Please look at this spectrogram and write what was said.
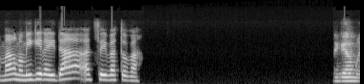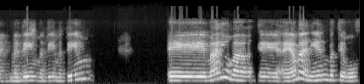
אמרנו מגיל לידה עד שיבה טובה. לגמרי, מדהים, מדהים, מדהים. Uh, מה אני אומר, uh, היה מעניין בטירוף.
